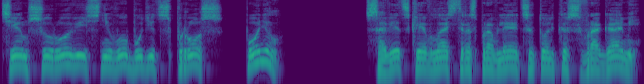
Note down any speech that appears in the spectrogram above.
Тем суровее с него будет спрос, понял? Советская власть расправляется только с врагами,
